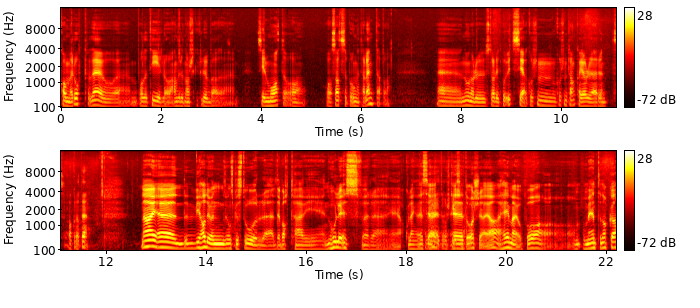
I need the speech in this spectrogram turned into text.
kommer opp. Det er jo eh, både TIL og andre norske klubber sin måte å, å satse på unge talenter på. Eh, nå når du står litt på utsida, hvordan, tanker gjør du deg rundt akkurat det? Nei, eh, vi hadde jo en ganske stor eh, debatt her i Nordlys for eh, ja, hvor lenge det er et år siden. Et år siden. Ja, jeg heiv meg jo på og, og mente noe,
